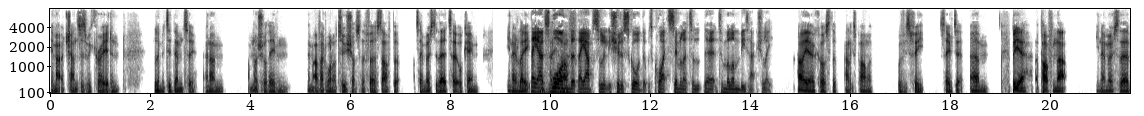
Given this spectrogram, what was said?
the amount of chances we created and limited them to. And I'm I'm not sure they even they might have had one or two shots in the first half, but I'd say most of their total came, you know, late. They had the one half. that they absolutely should have scored that was quite similar to uh, to Molumby's actually. Oh yeah, of course, the Alex Palmer with his feet saved it. Um, but yeah, apart from that, you know, most of their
